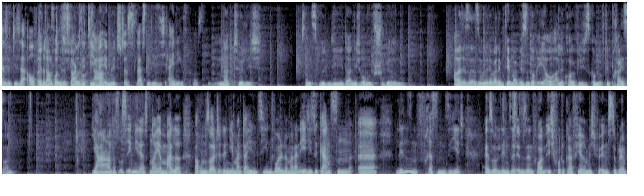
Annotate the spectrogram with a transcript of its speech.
Also dieser Auftritt Äh, und dieses positive klar. Image, das lassen die sich einiges kosten. Natürlich. Sonst würden die da nicht rumschwirren. Aber das ist- sind wir wieder bei dem Thema, wir sind doch eh auch alle käuflich. Es kommt nur auf den Preis an. Ja, das ist irgendwie das neue Malle. Warum sollte denn jemand dahin ziehen wollen, wenn man dann eh diese ganzen äh, Linsenfressen sieht? Also Linse im Sinn von, ich fotografiere mich für Instagram,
